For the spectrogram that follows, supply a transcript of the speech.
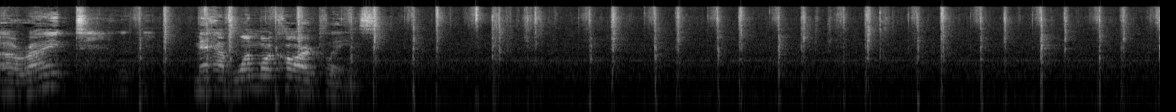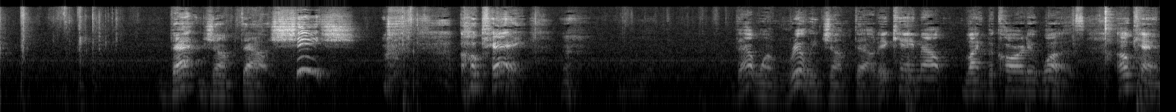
all right. May I have one more card, please? That jumped out. Sheesh. okay. That one really jumped out. It came out like the card it was. Okay.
